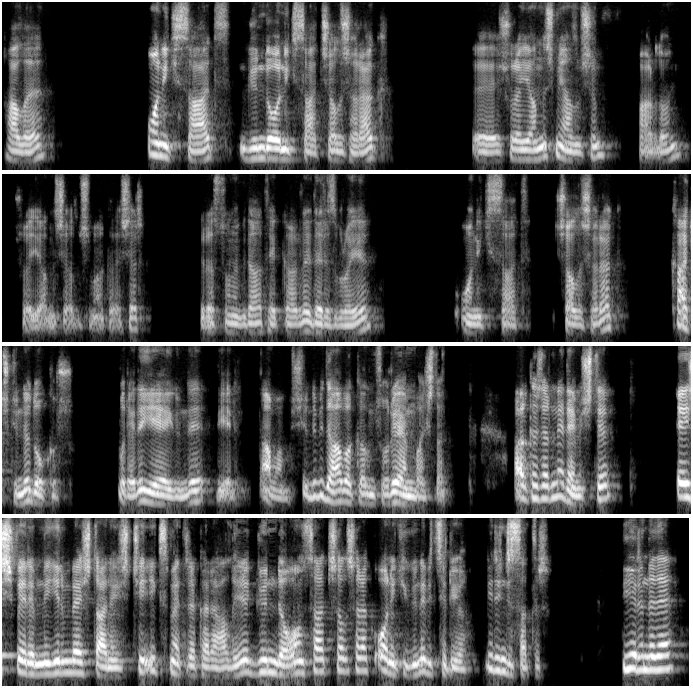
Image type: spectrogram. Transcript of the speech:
halı 12 saat, günde 12 saat çalışarak e, şurayı yanlış mı yazmışım? Pardon. Şurayı yanlış yazmışım arkadaşlar. Biraz sonra bir daha tekrar ederiz burayı. 12 saat çalışarak kaç günde dokur? Buraya da y günde diyelim. Tamam. Şimdi bir daha bakalım soruya en baştan. Arkadaşlar ne demişti? Eş verimli 25 tane işçi x metrekare halıyı günde 10 saat çalışarak 12 günde bitiriyor. Birinci satır. Diğerinde de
